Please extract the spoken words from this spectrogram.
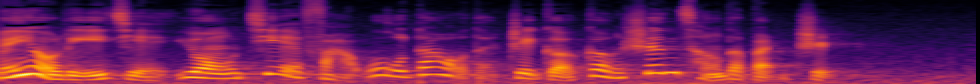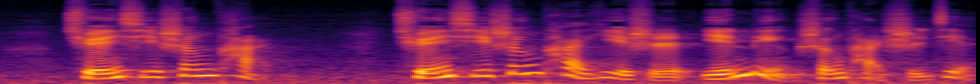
没有理解用借法悟道的这个更深层的本质。全息生态，全息生态意识引领生态实践。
